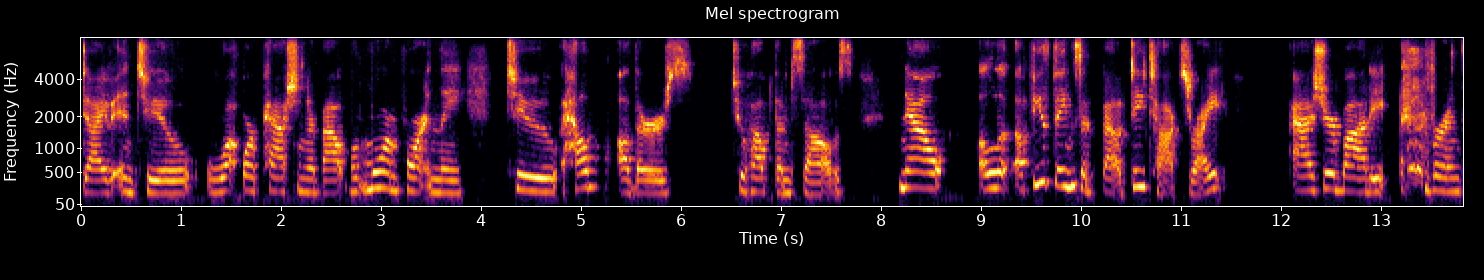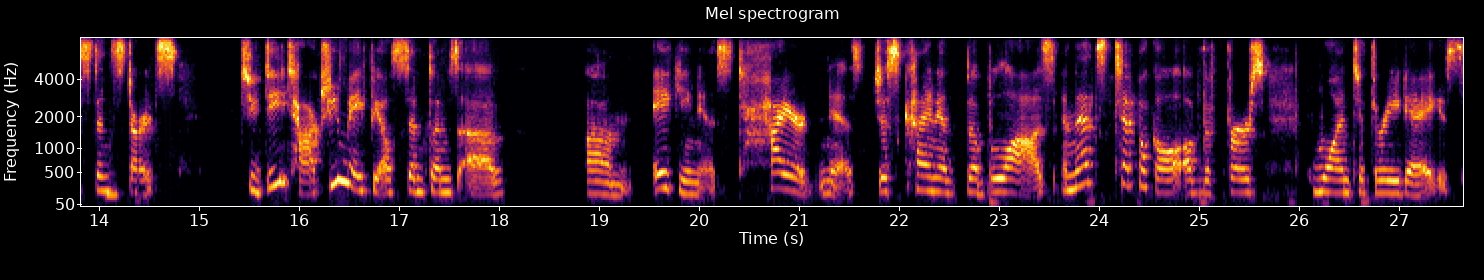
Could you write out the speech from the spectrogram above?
dive into what we're passionate about, but more importantly, to help others to help themselves. Now, a, a few things about detox, right? As your body, for instance, starts to detox, you may feel symptoms of um, achiness, tiredness, just kind of the blahs. And that's typical of the first one to three days.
